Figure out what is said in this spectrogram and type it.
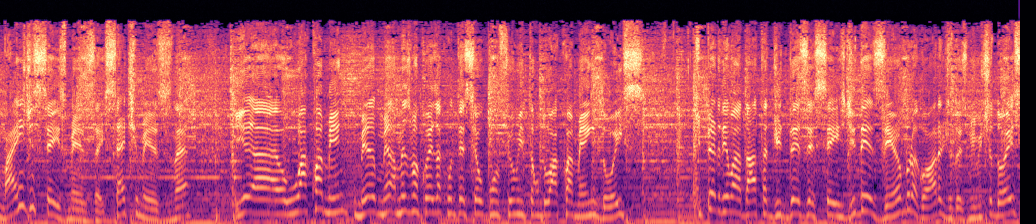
mais de seis meses aí, sete meses, né? E ah, o Aquaman, a mesma coisa aconteceu com o filme então do Aquaman 2 que perdeu a data de 16 de dezembro agora de 2022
